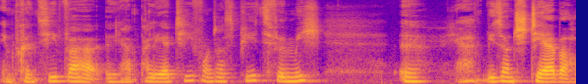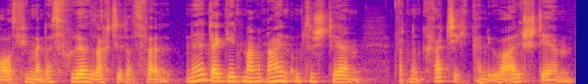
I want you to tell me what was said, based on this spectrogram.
Im Prinzip war ja Palliativ und Hospiz für mich äh, ja wie so ein Sterbehaus, wie man das früher sagte. Das war, ne, da geht man rein, um zu sterben was ein Quatsch, ich kann überall sterben.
